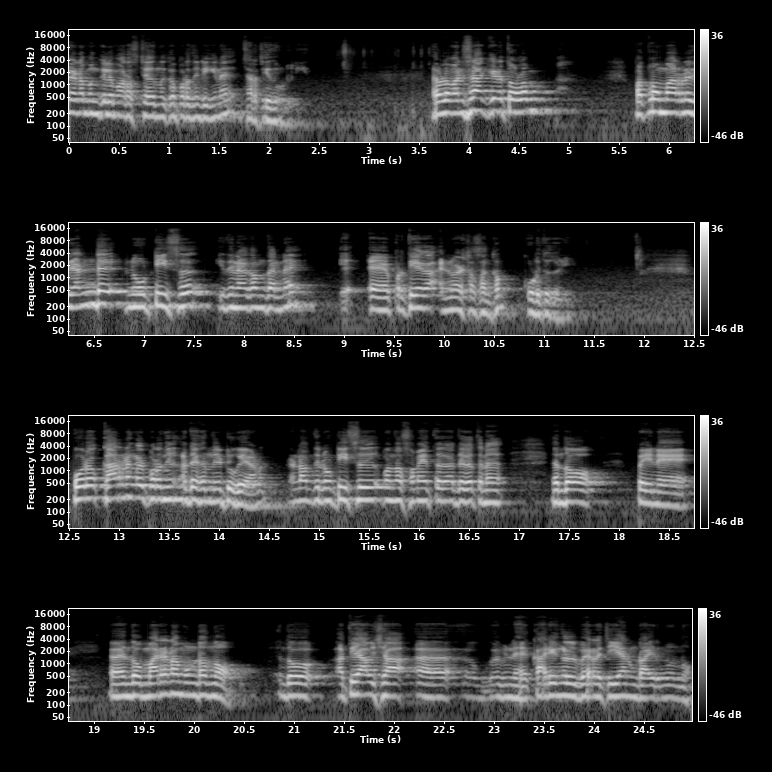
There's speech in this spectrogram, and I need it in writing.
വേണമെങ്കിലും അറസ്റ്റ് എന്നൊക്കെ പറഞ്ഞിട്ടിങ്ങനെ ചർച്ച ചെയ്തുകൊണ്ടിരിക്കുന്നു. നമ്മൾ മനസ്സിലാക്കിയിടത്തോളം പത്മകുമാറിന് രണ്ട് നോട്ടീസ് ഇതിനകം തന്നെ പ്രത്യേക അന്വേഷണ സംഘം കൊടുത്തു കഴിഞ്ഞു. ഓരോ കാരണങ്ങൾ പറഞ്ഞ് അദ്ദേഹം നീട്ടുകയാണ്. രണ്ടാമത്തെ നോട്ടീസ് വന്ന സമയത്ത് അദ്ദേഹത്തിന് എന്തോ പിന്നെ എന്തോ മരണമുണ്ടെന്നോ എന്തോ അത്യാവശ്യ പിന്നെ കാര്യങ്ങൾ വേറെ ചെയ്യാനുണ്ടായിരുന്നു എന്നോ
